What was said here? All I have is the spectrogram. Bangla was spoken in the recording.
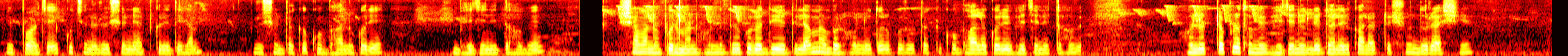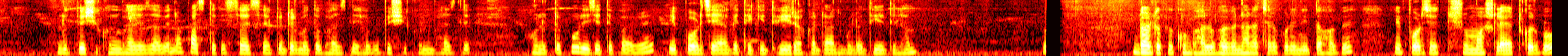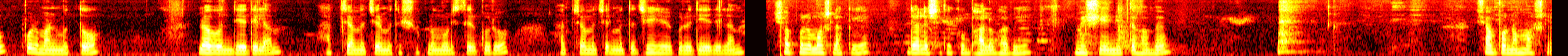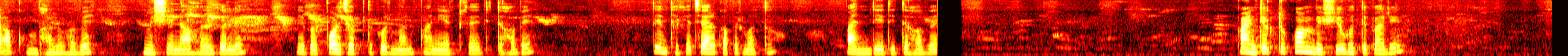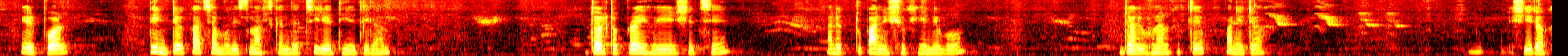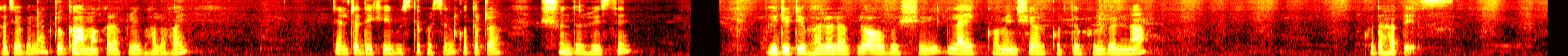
এই পর্যায়ে কুচনো রসুন অ্যাড করে দিলাম। রসুনটাকে খুব ভালো করে ভেজে নিতে হবে। সামান্য পরিমাণ হলুদের গুঁড়ো দিয়ে দিলাম। এবার হলুদের গুঁড়োটাকে খুব ভালো করে ভেজে নিতে হবে। হলুদটা প্রথমে ভেজে নিলে ডালের কালারটা সুন্দর আসে। হলুদ বেশিক্ষণ ভাজা যাবে না। পাঁচ থেকে ছয় সেকেন্ডের মতো ভাজলেই হবে। বেশিক্ষণ ভাজলে হলুদটা পুড়ে যেতে পারবে এই পর্যায়ে আগে থেকে ধুয়ে রাখা ডালগুলো দিয়ে দিলাম। ডালটাকে খুব ভালোভাবে নাড়াচাড়া করে নিতে হবে। এই পর্যায়ে কিছু মশলা অ্যাড করব। পরিমাণ মতো লবণ দিয়ে দিলাম। হাফ চামচের মতো শুকনো মরিচের গুঁড়ো, হাফ চামচের মতো জিরের গুঁড়ো দিয়ে দিলাম। সবগুলো মশলাকে ডালের সাথে খুব ভালোভাবে মিশিয়ে নিতে হবে। সম্পূর্ণ মশলা খুব ভালোভাবে মিশিয়ে নেওয়া হয়ে গেলে এবার পর্যাপ্ত পরিমাণ পানি করে দিতে হবে। তিন থেকে চার কাপের মতো পানি দিয়ে দিতে হবে। পানিটা একটু কম বেশিও হতে পারে। এরপর তিনটে কাঁচামরিচ মাঝখান দিয়ে চিড়ে দিয়ে দিলাম। ডালটা প্রায় হয়ে এসেছে। আর একটু পানি শুকিয়ে নেব। ডাল ভুনার ক্ষেত্রে পানিটা বেশি রাখা যাবে না, একটু গা মাখা রাখলেই ভালো হয়। ডালটা দেখেই বুঝতে পারছেন কতটা সুন্দর হয়েছে। ভিডিওটি ভালো লাগলে অবশ্যই লাইক, কমেন্ট, শেয়ার করতে ভুলবেন না। খুদা হাফেজ।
